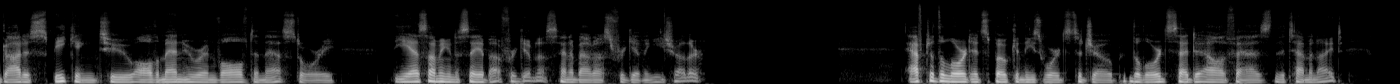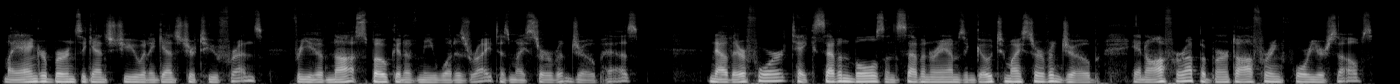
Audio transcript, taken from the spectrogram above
God is speaking to all the men who are involved in that story, he has something to say about forgiveness and about us forgiving each other. After the Lord had spoken these words to Job, the Lord said to Eliphaz the Temanite, My anger burns against you and against your two friends, for you have not spoken of me what is right, as my servant Job has. Now therefore take seven bulls and seven rams, and go to my servant Job, and offer up a burnt offering for yourselves.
